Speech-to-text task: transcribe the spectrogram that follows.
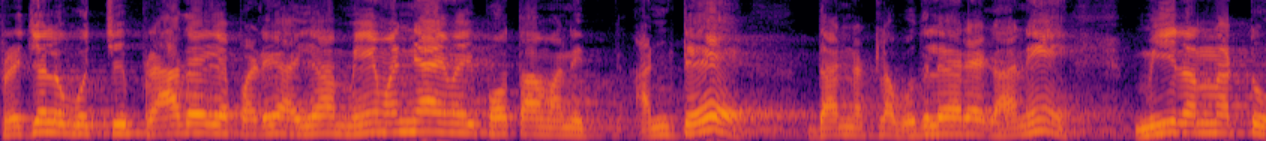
ప్రజలు వచ్చి ప్రాధేయపడి అయ్యా మేము అన్యాయం అయిపోతామని అంటే దాన్ని అట్లా వదిలేరే కానీ మీరన్నట్టు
